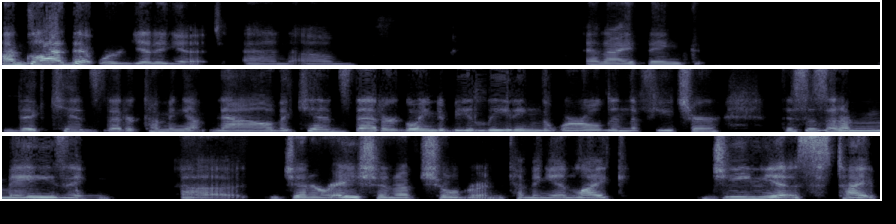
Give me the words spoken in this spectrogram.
I'm glad that we're getting it. And um, and I think the kids that are coming up now, the kids that are going to be leading the world in the future, this is an amazing uh, generation of children coming in, like genius type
